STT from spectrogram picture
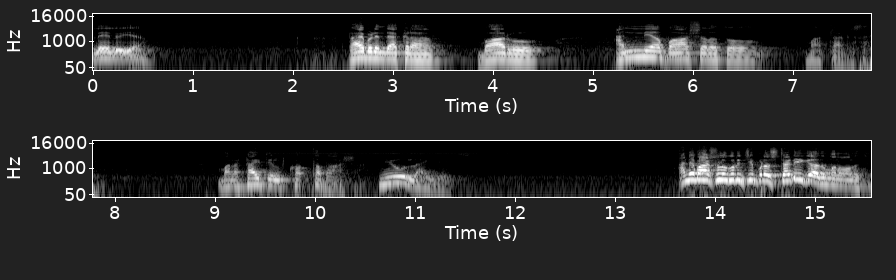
లేలుయ్య రాయబడింది అక్కడ వారు అన్య భాషలతో మాట్లాడసాగిరి. మన టైటిల్ కొత్త భాష న్యూ లాంగ్వేజ్. అన్ని భాషల గురించి ఇప్పుడు స్టడీ కాదు మనం ఆలోచన.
